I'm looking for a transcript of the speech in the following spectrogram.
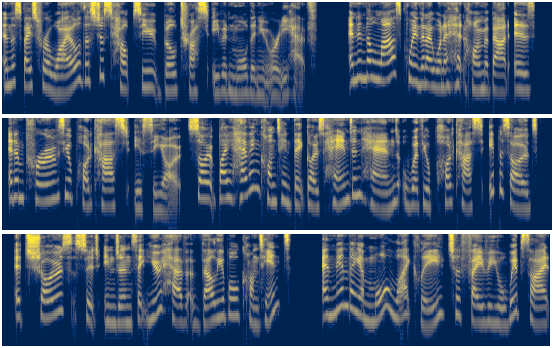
in the space for a while, this just helps you build trust even more than you already have. And then the last point that I want to hit home about is it improves your podcast SEO. So, by having content that goes hand in hand with your podcast episodes, it shows search engines that you have valuable content, and then they are more likely to favor your website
